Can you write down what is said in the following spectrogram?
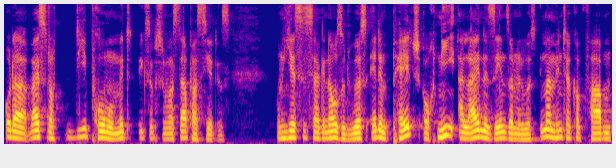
Oder weißt du noch die Promo mit XY, was da passiert ist? Und hier ist es ja genauso. Du wirst Adam Page auch nie alleine sehen, sondern du wirst immer im Hinterkopf haben,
